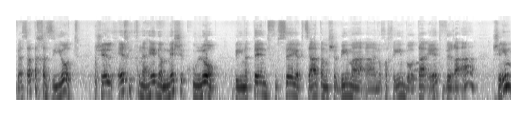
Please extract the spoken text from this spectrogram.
ועשה תחזיות של איך יתנהג המשק כולו בהינתן דפוסי הקצאת המשאבים הנוכחיים באותה עת, וראה שאם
